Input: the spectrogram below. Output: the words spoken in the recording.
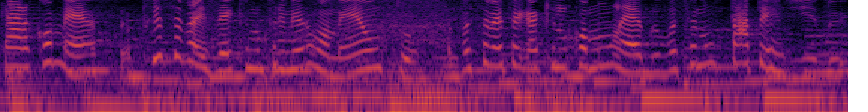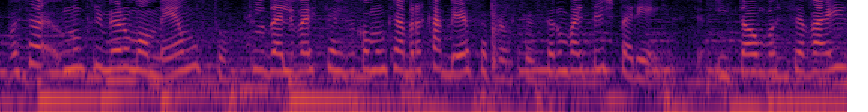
cara, começa. Porque você vai ver que no primeiro momento, você vai pegar aquilo como um Lego e você não tá perdido. Você, num primeiro momento, aquilo dali vai servir como um quebra-cabeça para você. Você não vai ter experiência. Então você vai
